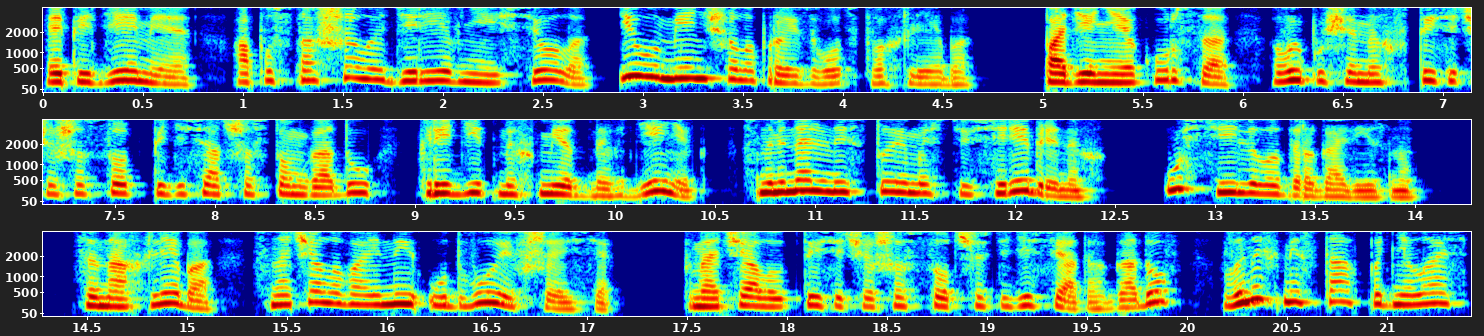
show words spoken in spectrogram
Эпидемия опустошила деревни и села и уменьшила производство хлеба. Падение курса выпущенных в 1656 году кредитных медных денег с номинальной стоимостью серебряных усилило дороговизну. Цена хлеба с начала войны удвоившаяся, к началу 1660-х годов в иных местах поднялась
